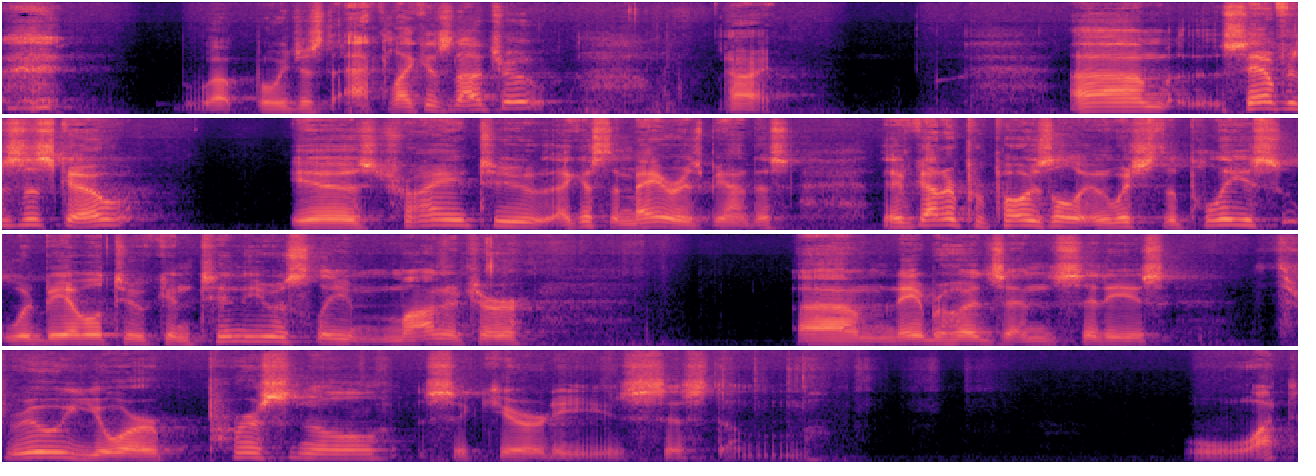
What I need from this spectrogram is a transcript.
well, but we just act like it's not true. All right. Um, San Francisco is trying to, I guess the mayor is behind this. They've got a proposal in which the police would be able to continuously monitor um, neighborhoods and cities through your personal security system. What?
